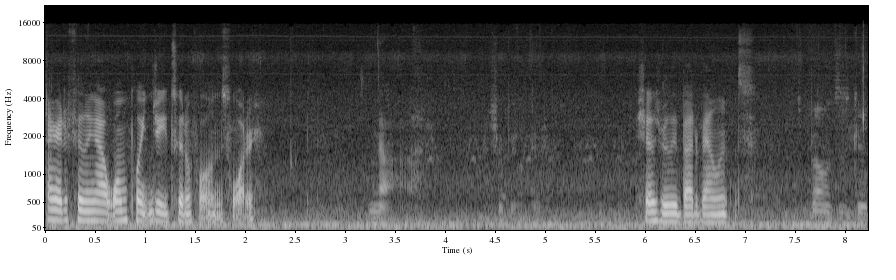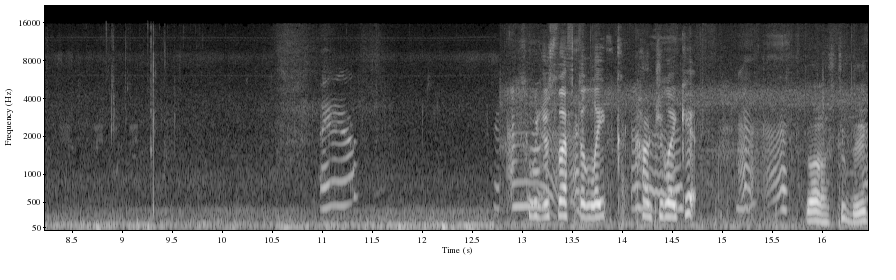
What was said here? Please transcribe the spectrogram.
I got a feeling at one point Jade's gonna fall in this water. Nah. Should be okay. She has really bad balance. This balance is good. So we just left the lake. How'd you like it? Oh, it's too big.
